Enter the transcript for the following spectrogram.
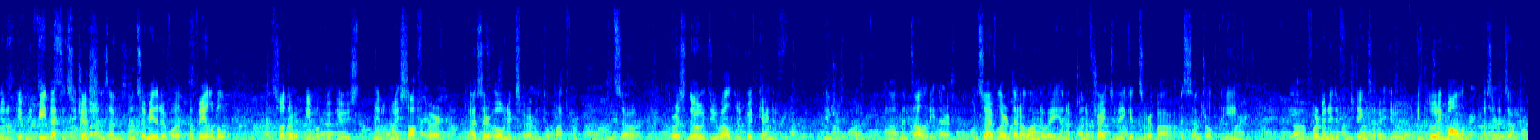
you know, give me feedback and suggestions, and, and so I made it av- available so other people could use, you know, my software as their own experimental platform. And so there was no do well, do good kind of, you know, uh, mentality there. And so I've learned that along the way, and I've, and I've tried to make it sort of a, a central theme uh, for many different things that I do, including Mollom as an example.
